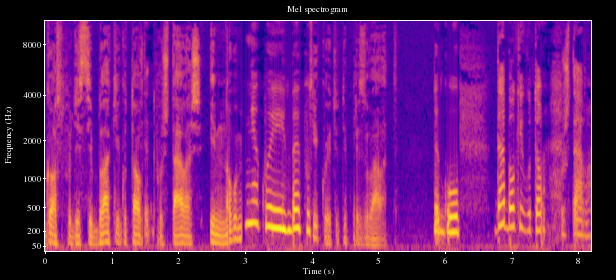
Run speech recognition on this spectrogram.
Господи си благ и готов да прощаваш и много Някой бе милки, които ти призовават. да го Да, Бог е готов да прощава.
